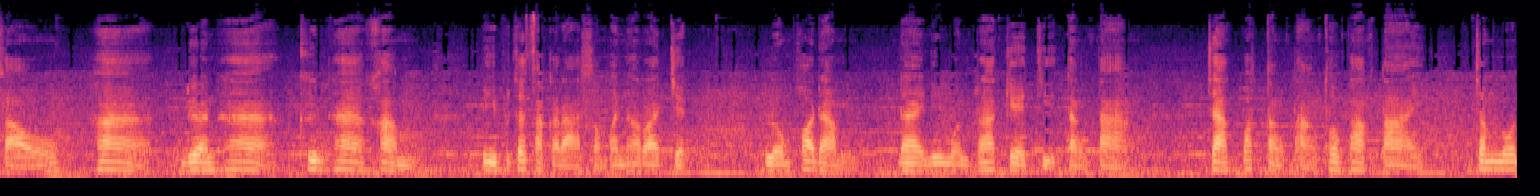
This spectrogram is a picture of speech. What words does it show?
เสาร์ 5 เดือน 5 ขึ้น 5 ค่ำ ปีพุทธศักราช 2507 หลวงพ่อดำได้นิมนต์พระเกจิต่างๆ จากวัดต่างๆ ทั่วภาคใต้จำนวน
